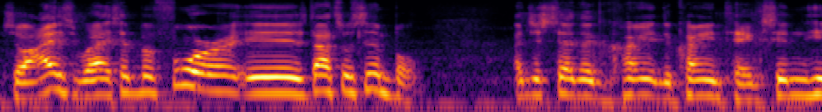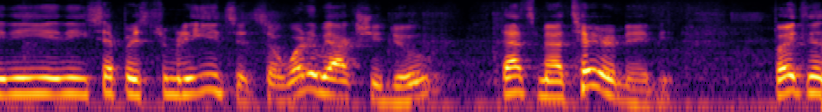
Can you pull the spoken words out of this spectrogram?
So I, what I said before is not so simple. I just said the kohen, the kohen takes it and he, and he separates truma and he eats it. So what do we actually do? That's matter maybe. But you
